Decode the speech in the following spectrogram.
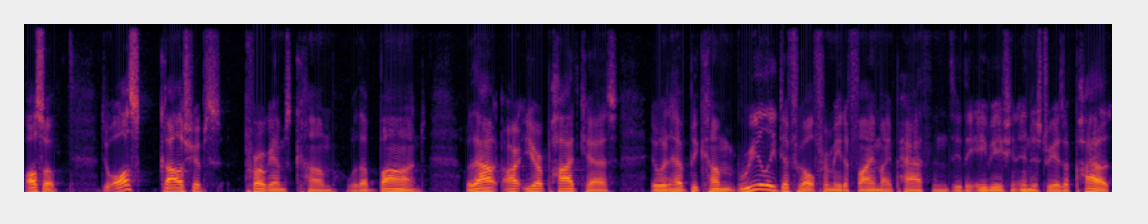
Also, do all scholarships programs come with a bond? Without our, your podcast, it would have become really difficult for me to find my path into the aviation industry as a pilot,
